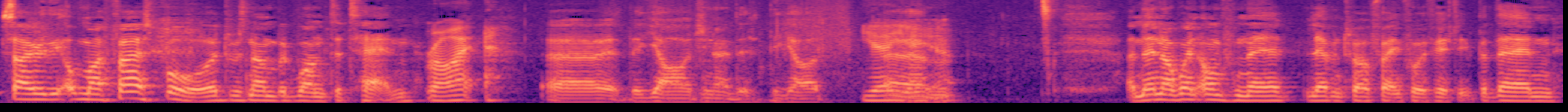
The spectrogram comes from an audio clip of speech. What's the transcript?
so the, my first board was numbered one to ten. Right? Uh, the yard, you know, the, the yard. Yeah, yeah, Um, yeah. And then I went on from there 11, 12, 13, 14, 15. But then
